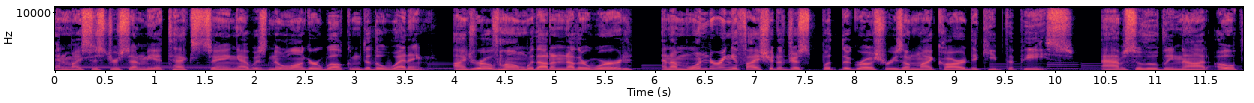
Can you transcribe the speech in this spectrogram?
and my sister sent me a text saying I was no longer welcome to the wedding. I drove home without another word, and I'm wondering if I should have just put the groceries on my card to keep the peace. Absolutely not. OP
